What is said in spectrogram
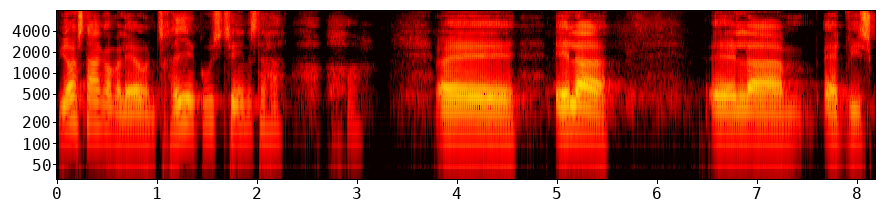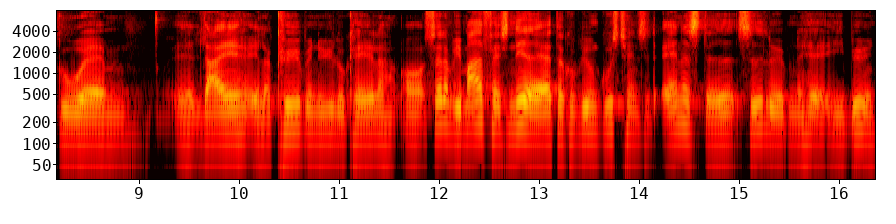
Vi har også snakket om at lave en tredje gudstjeneste her. Øh, eller, eller at vi skulle øh, øh, lege eller købe nye lokaler. Og selvom vi er meget fascineret af, at der kunne blive en gudstjeneste et andet sted sideløbende her i byen,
